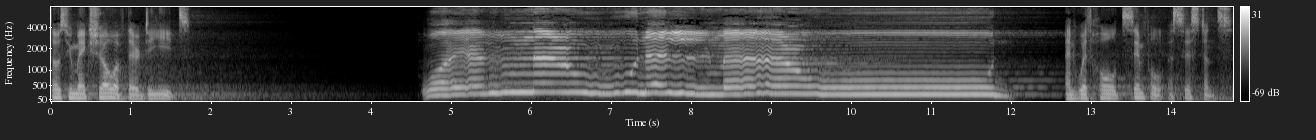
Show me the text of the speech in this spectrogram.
those who make show of their deeds, ويمنعون الماعون and withhold simple assistance.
